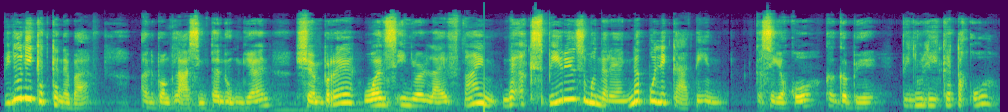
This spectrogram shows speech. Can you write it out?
Pinulikat ka na ba? Ano bang klaseng tanong yan? Siyempre, once in your lifetime, na-experience mo na rin napulikatin. Kasi ako, kagabi, pinulikat ako.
